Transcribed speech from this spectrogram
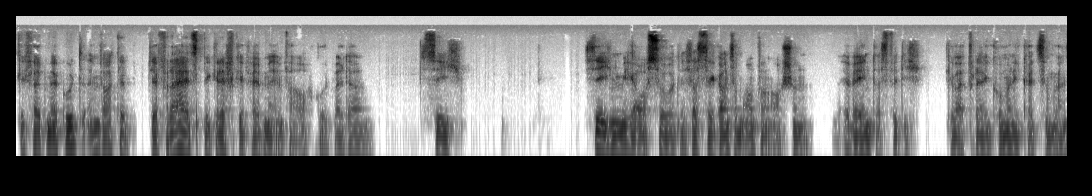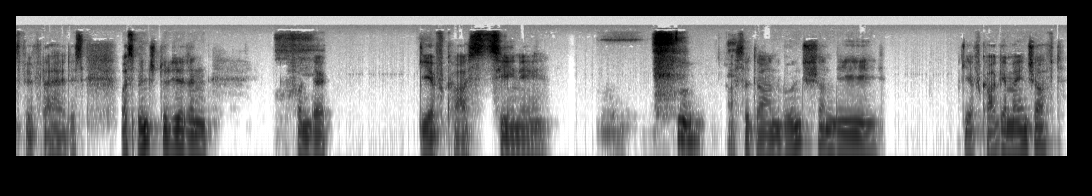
Gefällt mir gut. Einfach der, der Freiheitsbegriff gefällt mir einfach auch gut, weil da sehe ich sehe ich nämlich auch so. Das hast du ja ganz am Anfang auch schon erwähnt, dass für dich gewaltfreie Kommunikation ganz viel Freiheit ist. Was wünschst du dir denn von der GfK-Szene? Hast du da einen Wunsch an die GfK-Gemeinschaft?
